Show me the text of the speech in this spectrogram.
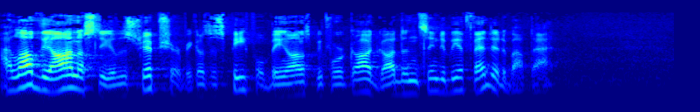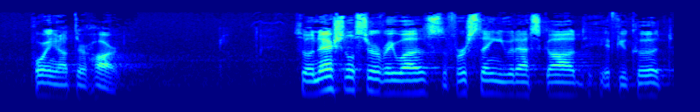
I love the honesty of the scripture because it's people being honest before God. God doesn't seem to be offended about that, pouring out their heart. So, a national survey was the first thing you would ask God if you could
